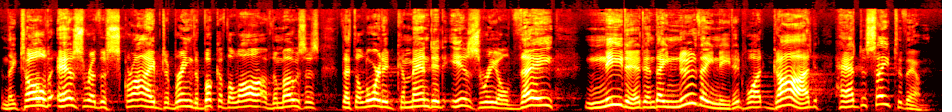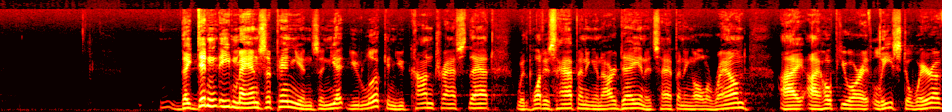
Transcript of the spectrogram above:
And they told Ezra the scribe to bring the book of the law of the Moses that the Lord had commanded Israel. They needed, and they knew they needed, what God had to say to them. They didn't need man's opinions, and yet you look and you contrast that with what is happening in our day, and it's happening all around. I, I hope you are at least aware of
